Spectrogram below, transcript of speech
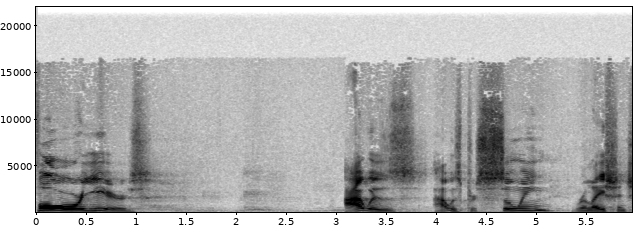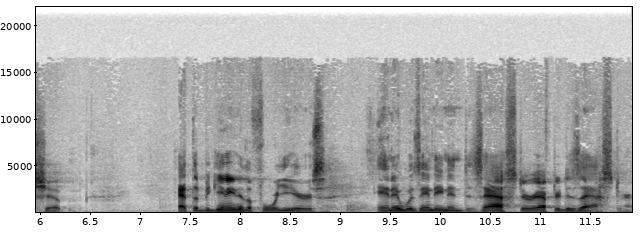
Four years. I was, I was pursuing relationship at the beginning of the four years, and it was ending in disaster after disaster.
